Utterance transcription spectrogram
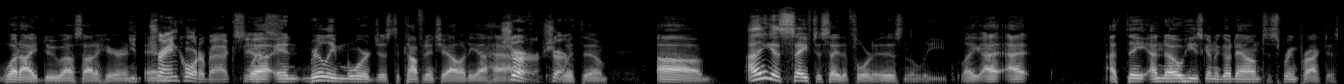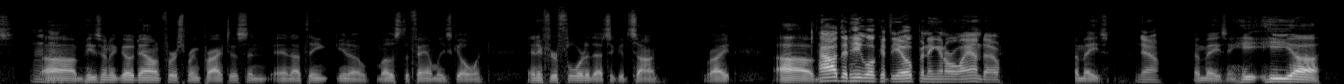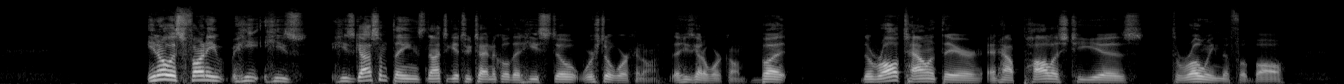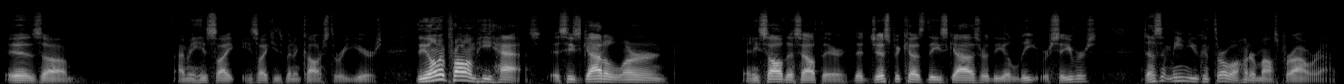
what I do outside of here. And, you train and, quarterbacks. Yes. Well, and really more just the confidentiality I have sure, sure. with them. Um, I think it's safe to say that Florida is in the lead. Like I, I, I think I know he's going to go down to spring practice. Mm-hmm. Um, he's going to go down for spring practice, and and I think you know most of the family's going. And if you're Florida, that's a good sign, right? Um, How did he look at the opening in Orlando? Amazing. Yeah, amazing. He he. Uh, you know, it's funny. He he's he's got some things not to get too technical that he's still we're still working on that he's got to work on. But the raw talent there and how polished he is throwing the football is um, I mean he's like he's like he's been in college 3 years. The only problem he has is he's got to learn and he saw this out there that just because these guys are the elite receivers doesn't mean you can throw 100 miles per hour at them.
